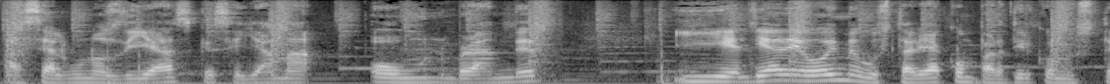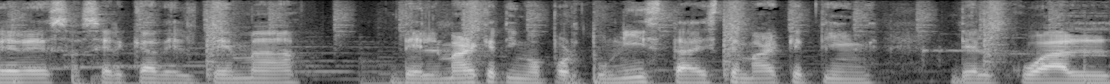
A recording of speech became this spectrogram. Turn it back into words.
hace algunos días que se llama Own Branded. Y el día de hoy me gustaría compartir con ustedes acerca del tema del marketing oportunista, este marketing del cual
